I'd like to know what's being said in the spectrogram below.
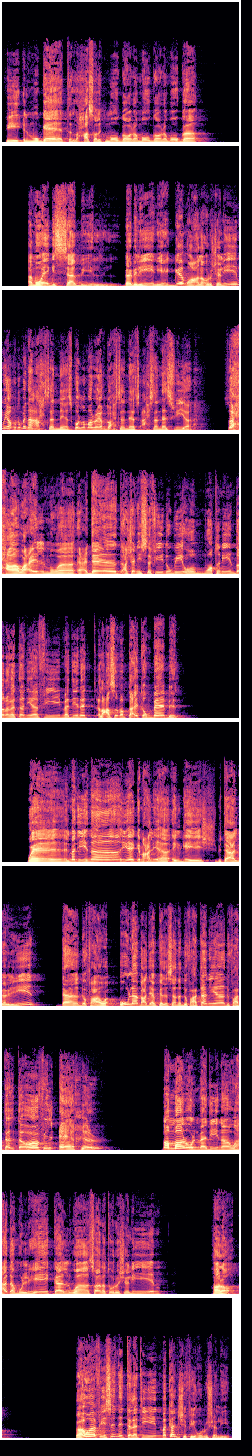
في الموجات اللي حصلت موجة ورا موجة ورا موجة. أمواج السبي البابليين يهجموا على أورشليم وياخدوا منها أحسن ناس كل مرة ياخدوا أحسن ناس أحسن ناس فيها صحة وعلم وإعداد عشان يستفيدوا بيهم مواطنين درجة تانية في مدينة العاصمة بتاعتهم بابل. والمدينة يهجم عليها الجيش بتاع البابليين ده دفعة أولى بعدها بكذا سنة دفعة تانية دفعة ثالثة وفي الآخر دمروا المدينة وهدموا الهيكل وصارت أورشليم خراب. فهو في سن الثلاثين ما كانش في أورشليم.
